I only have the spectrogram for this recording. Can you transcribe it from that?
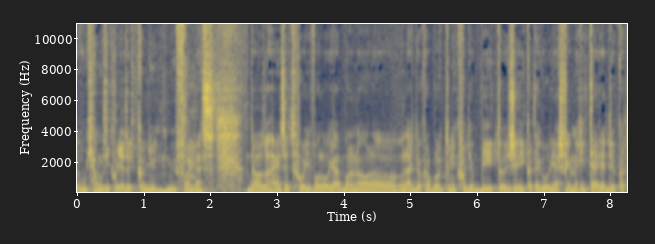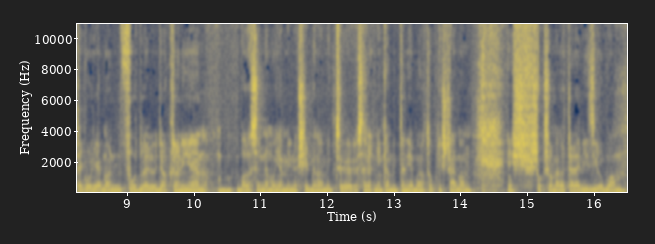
úgy hangzik, hogy ez egy könnyű műfaj hm. lesz, de az a helyzet, hogy valójában valójában a leggyakrabban úgy tűnik, hogy a B-től Z kategóriás filmekig terjedő kategóriában fordul elő gyakran ilyen, valószínűleg nem olyan minőségben, amit szeretnénk említeni ebben a top listában, és sokszor meg a televízióban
